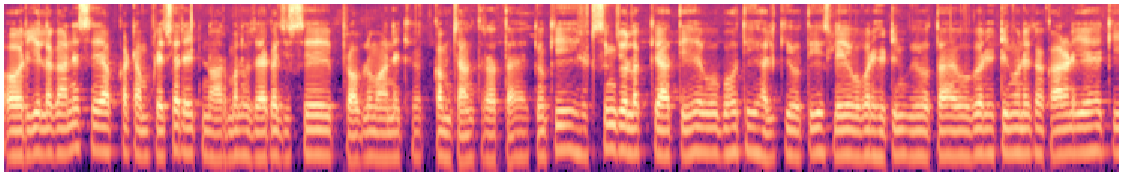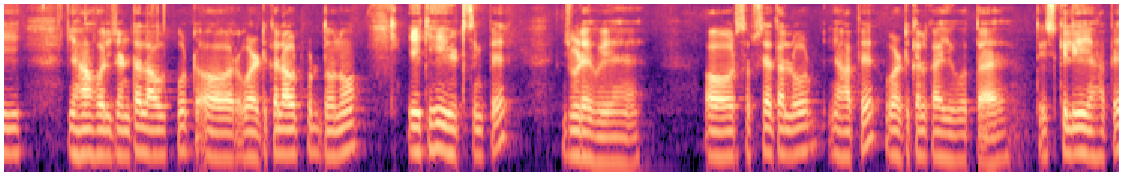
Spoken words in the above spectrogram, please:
और ये लगाने से आपका टम्परेचर एक नॉर्मल हो जाएगा, जिससे प्रॉब्लम आने का कम चांस रहता है। क्योंकि हीटसिंग जो लग के आती है, वो बहुत ही हल्की होती है, इसलिए ओवर हीटिंग भी होता है। ओवर हीटिंग होने का कारण ये है कि यहाँ हॉरिजेंटल आउटपुट और वर्टिकल आउटपुट दोनों एक ही हीटसिंग पे जुड़े हुए हैं। और सबसे ज़्यादा लोड यहाँ पे वर्टिकल का ही होता है। तो इसके लिए यहाँ पे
